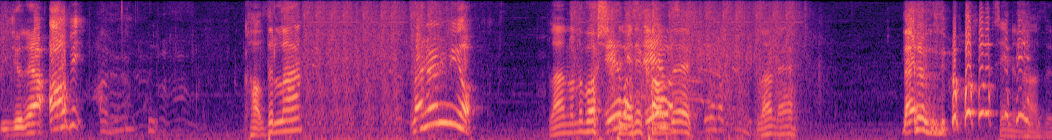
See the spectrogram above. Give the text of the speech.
videoda ya abi. Kaldır lan. Lan ölmüyor. Lan onu boş ver beni kaldır. Lan he. Ben öldüm. Senin ağzını.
